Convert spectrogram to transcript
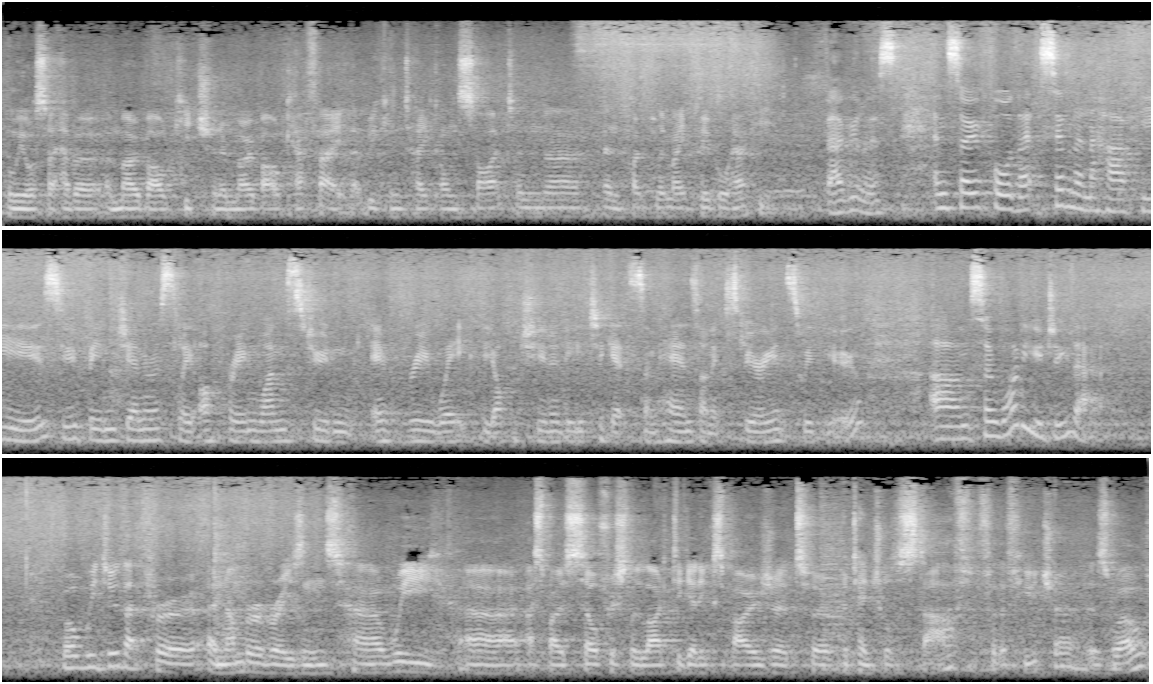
and we also have a, a, mobile kitchen and mobile cafe that we can take on site and, uh, and hopefully make people happy. Fabulous. And so, for that seven and a half years, you've been generously offering one student every week the opportunity to get some hands on experience with you. Um, so, why do you do that? Well, we do that for a number of reasons. Uh, we, uh, I suppose, selfishly like to get exposure to potential staff for the future as well,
